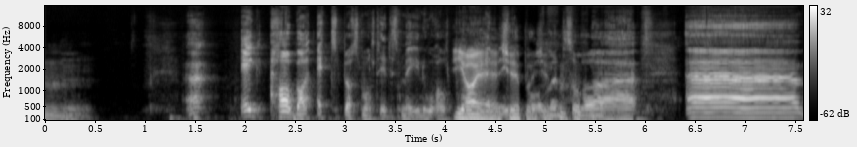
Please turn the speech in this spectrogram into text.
Mm. Uh, jeg har bare ett spørsmål til som jeg nå holdt på Ja, jeg, på, kjør. Men så uh, uh,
